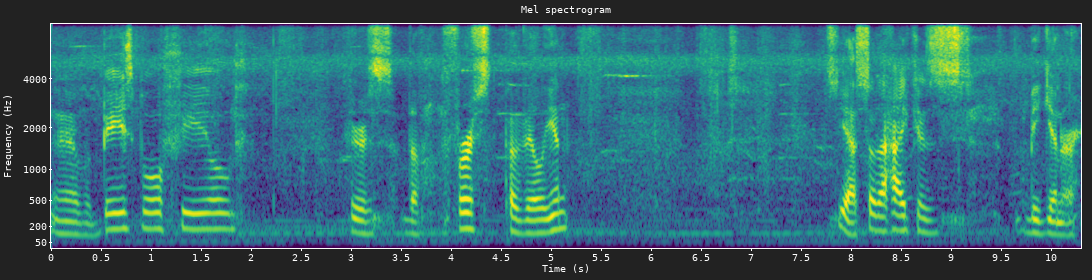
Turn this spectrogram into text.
They have a baseball field. Here's the first pavilion. Yeah, so the hike is beginner.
